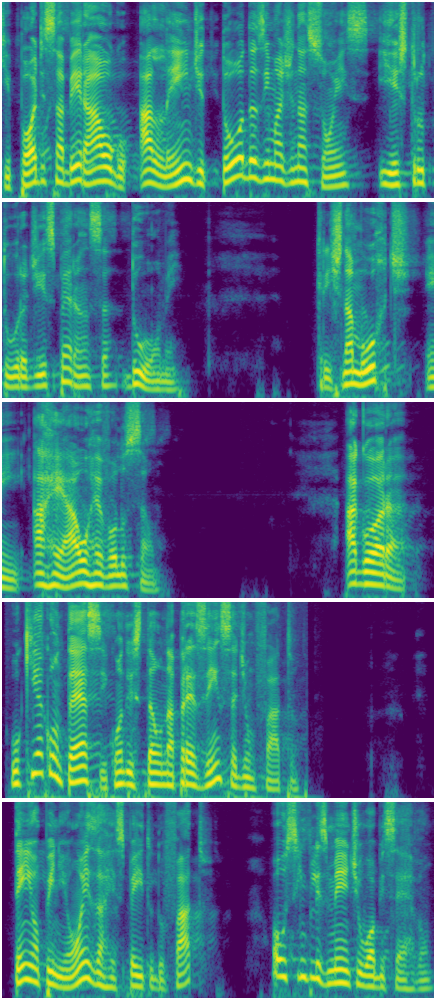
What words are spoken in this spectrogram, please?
que pode saber algo além de todas as imaginações e estrutura de esperança do homem. Krishnamurti, em A Real Revolução. Agora, o que acontece quando estão na presença de um fato? Têm opiniões a respeito do fato ou simplesmente o observam?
